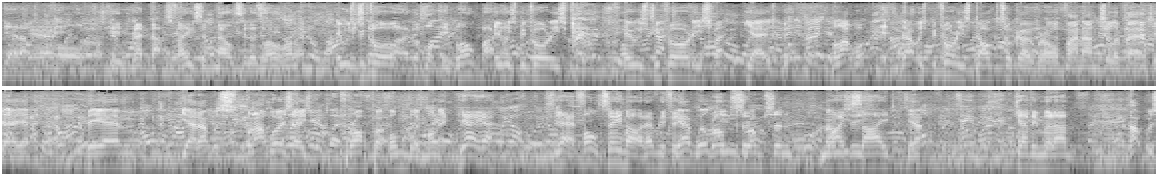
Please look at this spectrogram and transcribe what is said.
Yeah, that was before fucking Redknapp's face had melted as well, wasn't it? It was before- good-looking bloke back It was before his. It was before his. Yeah. Was, well, that was, that was before his dog took over all financial affairs. Yeah, yeah. The um, yeah, that was. But that was a proper humbling, wasn't it? Yeah, yeah. Yeah, full team out and everything. Yeah, Wilkins, Robson, Moses. side. Yeah, Kevin Moran. that was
